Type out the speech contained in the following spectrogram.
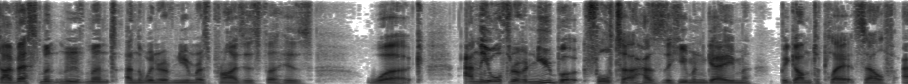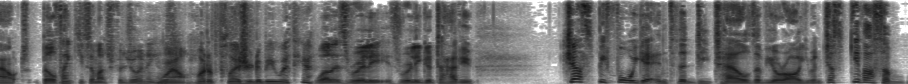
divestment movement and the winner of numerous prizes for his work. And the author of a new book, Falter, Has the Human Game Begun to Play Itself Out? Bill, thank you so much for joining us. Well, what a pleasure to be with you. Well, it's really, it's really good to have you. Just before we get into the details of your argument, just give us a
